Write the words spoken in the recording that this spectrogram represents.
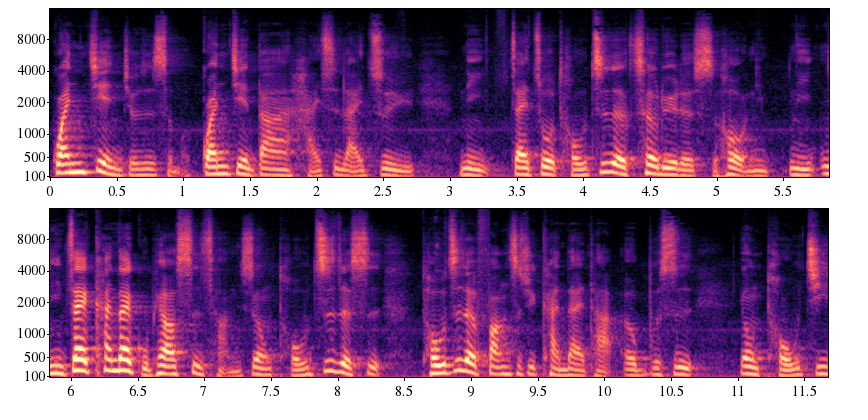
关键就是什么？关键当然还是来自于你在做投资的策略的时候，你你你在看待股票市场，你是用投资的事、投资的方式去看待它，而不是用投机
